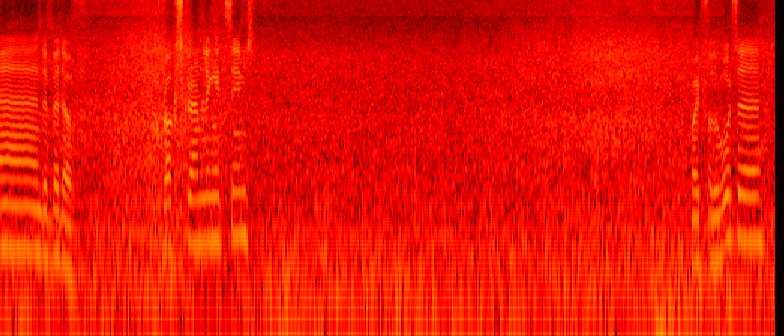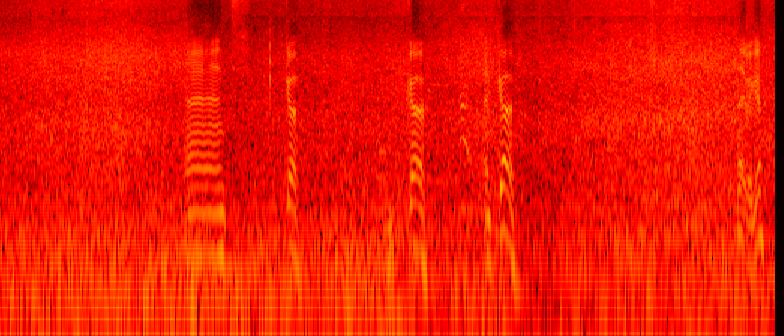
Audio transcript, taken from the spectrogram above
and a bit of Rock scrambling it seems. Wait for the water. And go. Go. And go. There we go.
